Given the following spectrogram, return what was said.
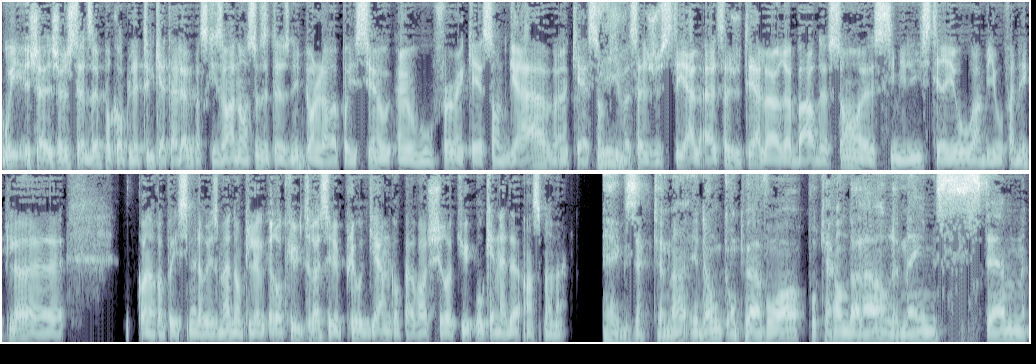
oui, j'ai juste à dire pour compléter le catalogue, parce qu'ils ont annoncé aux États-Unis, puis on leur a pas ici un, un woofer, un caisson de grave, un caisson qui va s'ajuster à, s'ajouter à leur barre de son euh, simili stéréo en biophonique là. Euh, qu'on n'aura pas ici malheureusement. Donc le Roku Ultra, c'est le plus haut de gamme qu'on peut avoir chez Roku au Canada en ce moment. Exactement. Et donc, on peut avoir pour 40 dollars le même système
